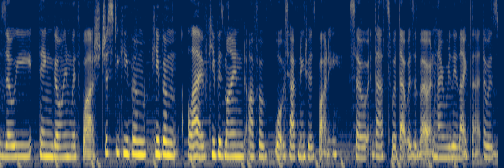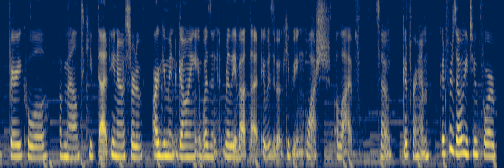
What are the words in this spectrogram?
Zoe thing going with Wash just to keep him keep him alive, keep his mind off of what was happening to his body. So that's what that was about and I really liked that. That was very cool of Mal to keep that, you know, sort of argument going. It wasn't really about that. It was about keeping Wash alive. So good for him. Good for Zoe too for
